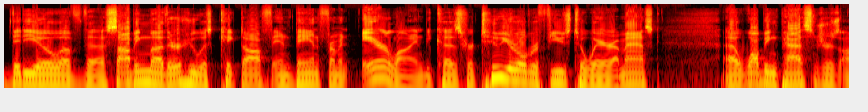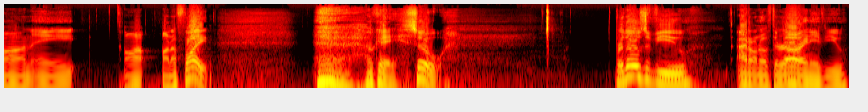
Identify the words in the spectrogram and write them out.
video of the sobbing mother who was kicked off and banned from an airline because her two-year-old refused to wear a mask uh, while being passengers on a on, on a flight. okay, so for those of you, I don't know if there are any of you,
